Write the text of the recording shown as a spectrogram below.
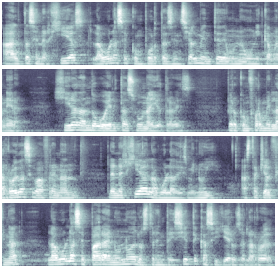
A altas energías, la bola se comporta esencialmente de una única manera, gira dando vueltas una y otra vez, pero conforme la rueda se va frenando, la energía de la bola disminuye, hasta que al final la bola se para en uno de los 37 casilleros de la rueda.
